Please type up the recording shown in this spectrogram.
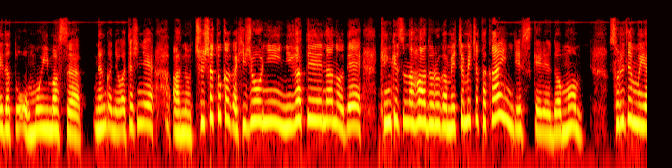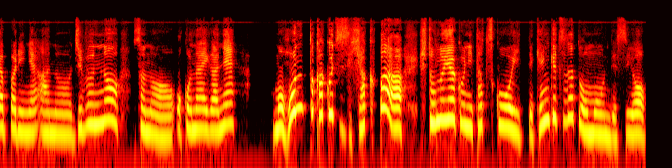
いだと思います。なんかね、私ね、あの、注射とかが非常に苦手なので、献血のハードルがめちゃめちゃ高いんですけれども、それでもやっぱりね、あの、自分の、その、行いがね、もうほんと確実100%人の役に立つ行為って献血だと思うんですよ。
